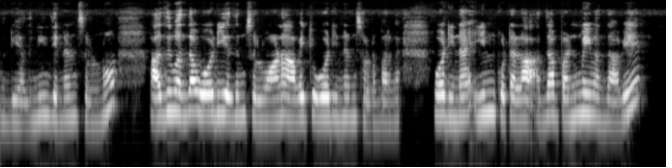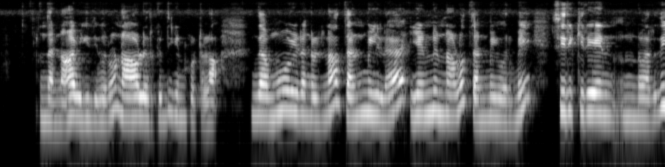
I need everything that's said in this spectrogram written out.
முடியாது. நீந்தி என்னன்னு சொல்லணும். அது வந்தால் ஓடியதுன்னு சொல்லுவோம். ஆனால் அவைக்கு ஓடினன்னு சொல்கிறோம் பாருங்கள் ஓடினா இன் குட்டலா. அதுதான் பன்மை வந்தாவே இந்த நா விகுதி வரும் நாவில் இருக்கிறது எண் கொட்டலாம் இந்த மூவிடங்கள்னால் தன்மையில் எண்ணுனாலும் தன்மை ஒருமை சிரிக்கிறேன் வர்றது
